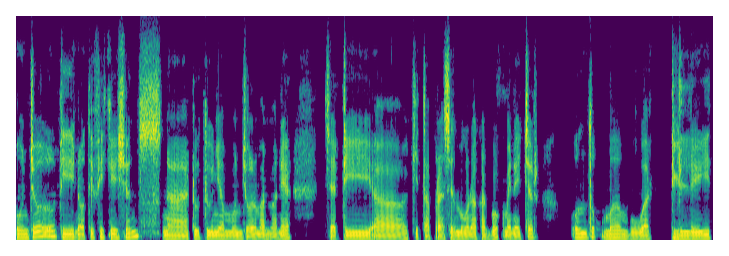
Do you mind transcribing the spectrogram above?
muncul di notifications. Nah, tutunya muncul teman-teman ya. Jadi uh, kita berhasil menggunakan Work Manager untuk membuat delayed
